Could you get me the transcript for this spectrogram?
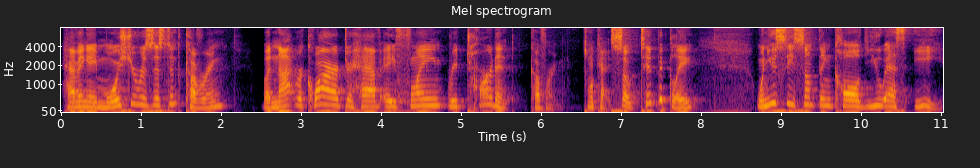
having a moisture resistant covering, but not required to have a flame retardant covering. Okay, so typically, when you see something called USE,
